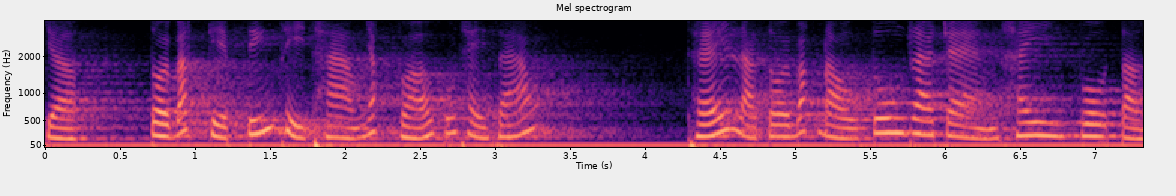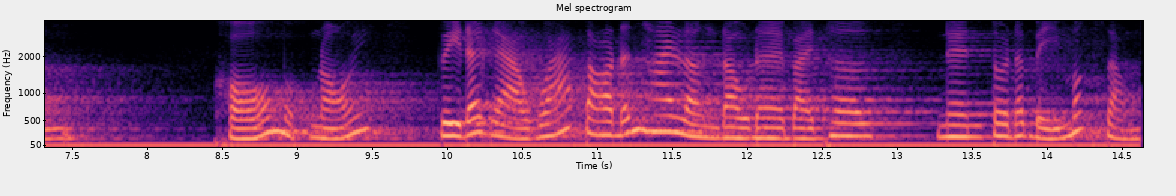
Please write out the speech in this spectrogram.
Chợt, tôi bắt kịp tiếng thì thào nhắc vở của thầy giáo. Thế là tôi bắt đầu tuôn ra tràng hay vô tận. Khổ một nỗi vì đã gào quá to đến hai lần đầu đề bài thơ Nên tôi đã bị mất giọng.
